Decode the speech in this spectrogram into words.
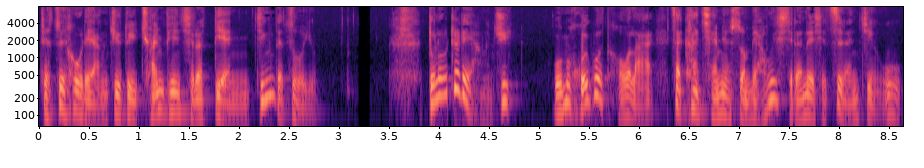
这最后两句对全篇起了点睛的作用。读了这两句，我们回过头来再看前面所描写的那些自然景物，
